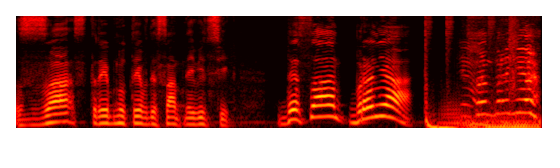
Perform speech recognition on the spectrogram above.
застрибнути в десантний відсік. Десант, броня! Десант, броня!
